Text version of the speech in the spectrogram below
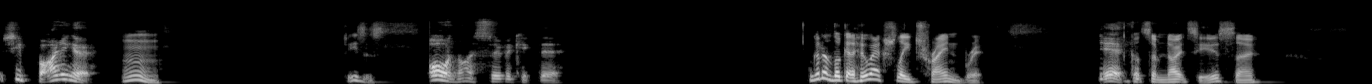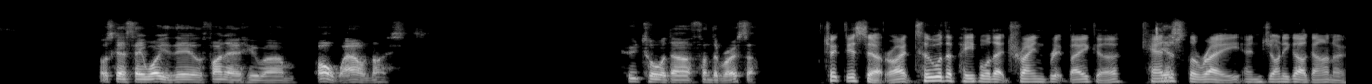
Is she biting her? Mm. Jesus. Oh, nice super kick there. I'm going to look at who actually trained Britt. Yeah, Got some notes here, so I was going to say while you're there, find out who. Um. Oh wow, nice. Who taught uh, Thunder Rosa? check this out, right? Two of the people that trained Britt Baker, Candice Yes. LeRae and Johnny Gargano.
